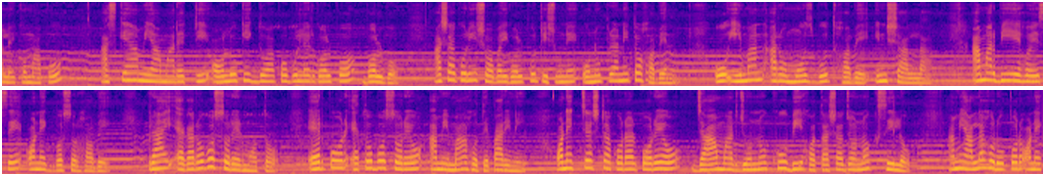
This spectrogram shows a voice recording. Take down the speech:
আলাইকুম আপু, আজকে আমি আমার একটি অলৌকিক দোয়া কবুলের গল্প বলব। আশা করি সবাই গল্পটি শুনে অনুপ্রাণিত হবেন ও ইমান আরও মজবুত হবে ইনশাল্লাহ আমার বিয়ে হয়েছে অনেক বছর হবে, প্রায় এগারো বছরের মতো। এরপর এত বছরেও আমি মা হতে পারিনি। অনেক চেষ্টা করার পরেও যা আমার জন্য খুবই হতাশাজনক ছিল। আমি আল্লাহর উপর অনেক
